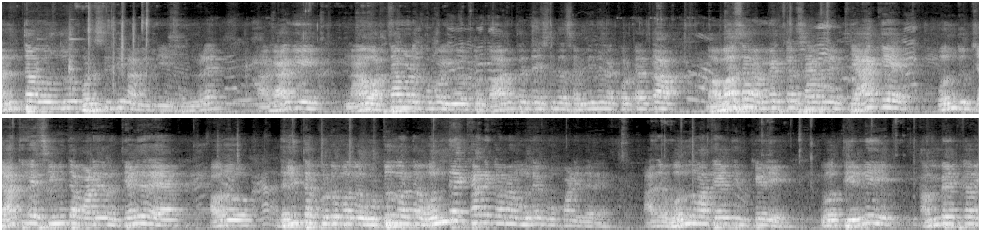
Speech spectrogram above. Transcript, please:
ಅಂತ ಒಂದು ಪರಿಸ್ಥಿತಿ ಬಂಧುಗಳೇ ಹಾಗಾಗಿ ನಾವು ಅರ್ಥ ಮಾಡ್ಕೋಬೇಕು ಇವತ್ತು ಭಾರತ ದೇಶದ ಸಂವಿಧಾನ ಕೊಟ್ಟಂತ ಬಾಬಾ ಸಾಹೇಬ್ ಅಂಬೇಡ್ಕರ್ ಸಾಹೇಬ್ ಯಾಕೆ ಒಂದು ಜಾತಿಗೆ ಸೀಮಿತ ಮಾಡಿದ್ರು ಅಂತ ಹೇಳಿದ್ರೆ, ಅವರು ದಲಿತ ಕುಟುಂಬದ ಹುಟ್ಟುದಂತ ಒಂದೇ ಕಾರಣಕ್ಕೆ ಅವ್ರನ್ನ ಮೂಲೆ ಗುಂಪು ಮಾಡಿದ್ದಾರೆ. ಆದ್ರೆ ಒಂದು ಮಾತು ಹೇಳ್ತೀನಿ ಕೇಳಿ. ಇವತ್ತು ಇಡೀ ಅಂಬೇಡ್ಕರ್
